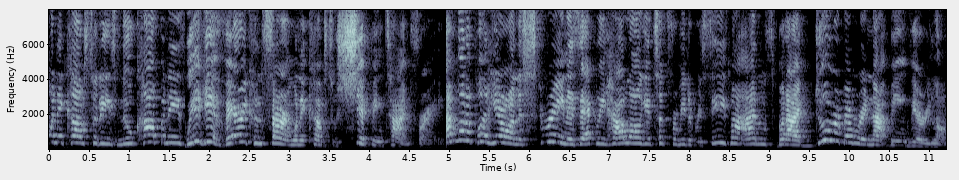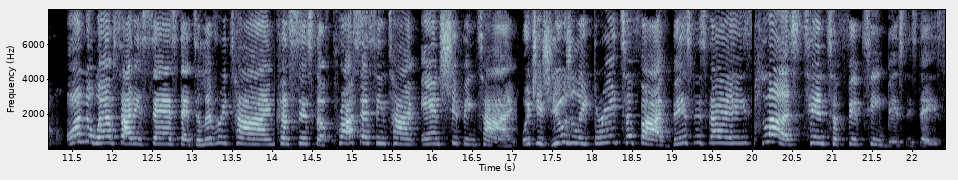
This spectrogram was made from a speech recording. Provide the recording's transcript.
when it comes to these new companies, we get very concerned when it comes to shipping time frame. I'm gonna put here on the screen exactly how long it took for me to receive my items, but I do remember it not being very long. On the website, it says that delivery time consists of processing time and shipping time, which is usually three to five business days plus 10 to 15 business days.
